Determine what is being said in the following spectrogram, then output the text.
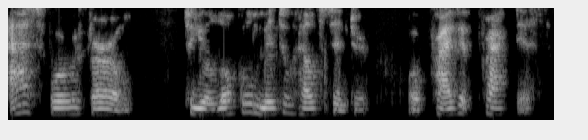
ask for a referral to your local mental health center or private practice,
